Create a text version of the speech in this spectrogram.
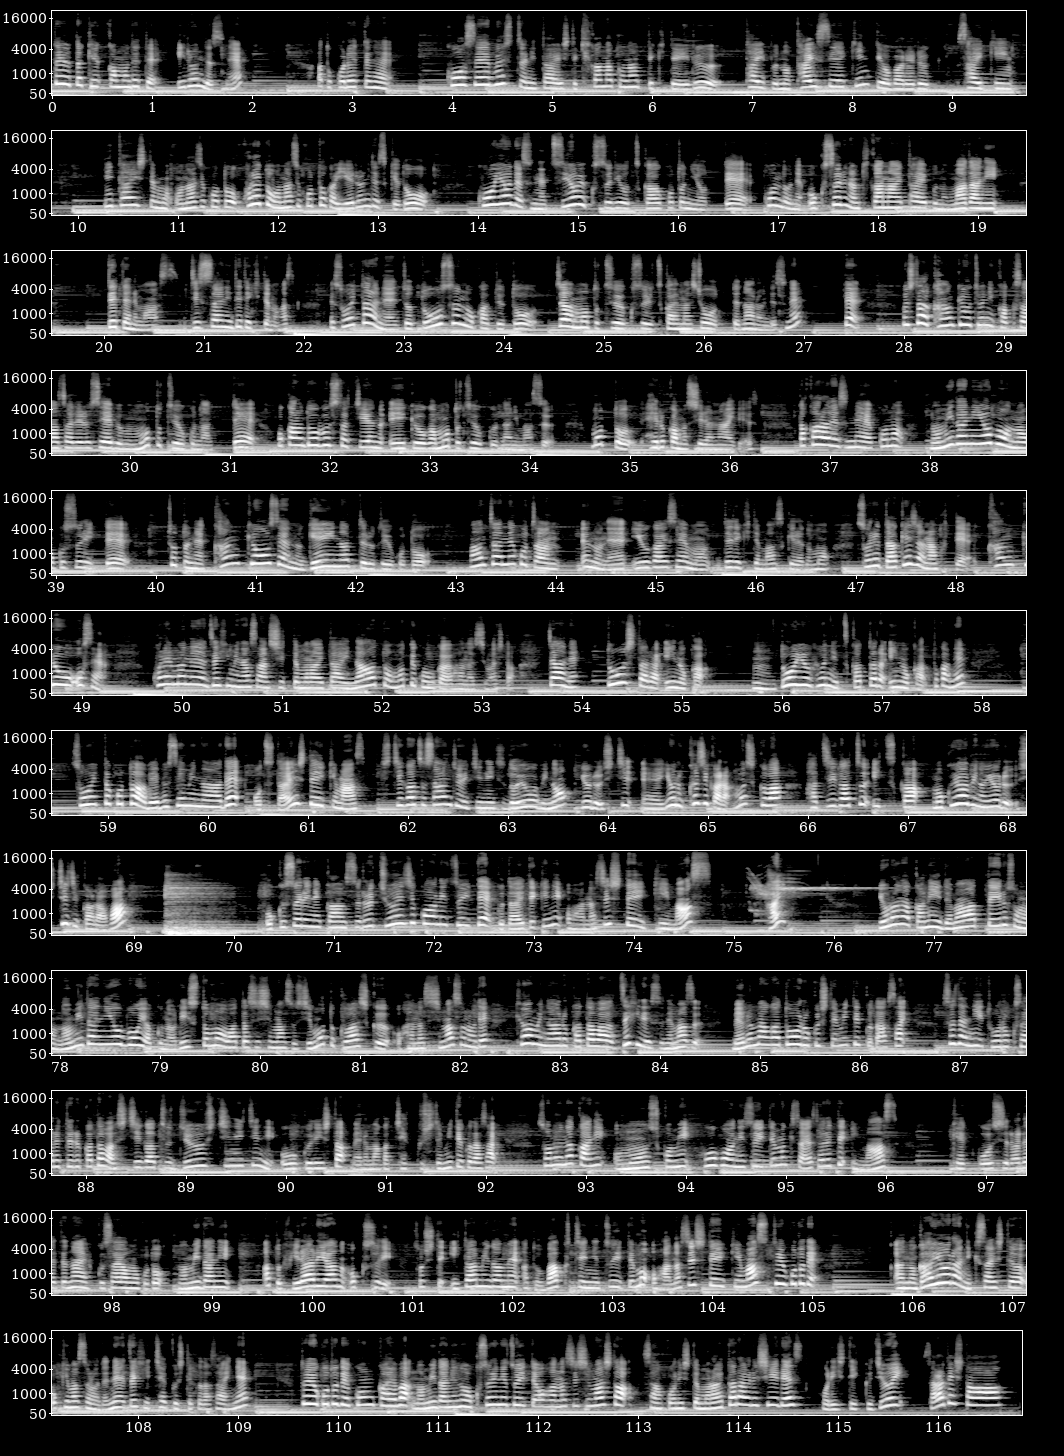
といった結果も出ているんですね。あとこれってね抗生物質に対して効かなくなってきているタイプの耐性菌って呼ばれる細菌。に対しても同じことこれと同じことが言えるんですけどこういうですね強い薬を使うことによって今度ねお薬の効かないタイプのマダニ出てます。実際に出てきてます。でそういったらねじゃあどうするのかっていうとじゃあもっと強い薬使いましょうってなるんですね。でそしたら環境中に拡散される成分ももっと強くなって他の動物たちへの影響がもっと強くなります。もっと減るかもしれないです。だからですねこの飲みダニ予防のお薬ってちょっとね環境汚染の原因になってるということワンちゃん猫ちゃんへのね有害性も出てきてますけれどもそれだけじゃなくて環境汚染。これもね是非皆さん知ってもらいたいなと思って今回お話しました。じゃあねどうしたらいいのかうん、どういうふうに使ったらいいのかとかねそういったことは web セミナーでお伝えしていきます。7月31日土曜日の夜 ,7、えー、夜9時からもしくは8月5日木曜日の夜7時からはお薬に関する注意事項について具体的にお話ししていきます。はい。世の中に出回っているその飲みダニ予防薬のリストもお渡ししますしもっと詳しくお話ししますので興味のある方は是非ですねまずメルマガ登録してみてください。すでに登録されている方は7月17日にお送りしたメルマガチェックしてみてください。その中にお申し込み方法についても記載されています。結構知られてない副作用のこと飲みダニあとフィラリアのお薬そして痛み止めあとワクチンについてもお話ししていきます。ということであの概要欄に記載しておきますのでね是非チェックしてくださいね。ということで今回は飲みダニのお薬についてお話ししました。参考にしてもらえたら嬉しいです。ホリスティック獣医サラでした。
